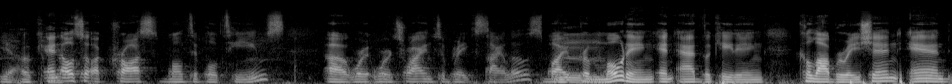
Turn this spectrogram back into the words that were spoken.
yeah, Okay. and also across multiple teams. Uh, we're, we're trying to break silos by Mm. promoting and advocating collaboration and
